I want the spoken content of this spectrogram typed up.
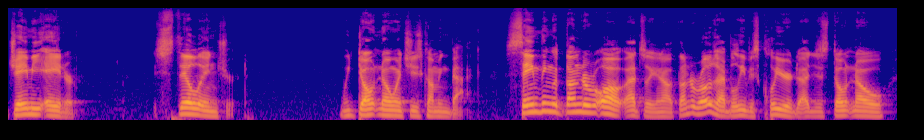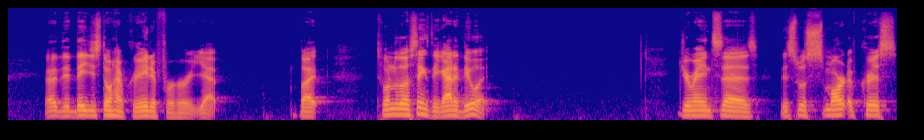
Jamie Hayter, still injured. We don't know when she's coming back. Same thing with Thunder. Well, actually, you know, Thunder Rosa, I believe, is cleared. I just don't know. Uh, they just don't have creative for her yet. But it's one of those things. They got to do it. Jermaine says, This was smart of Kris.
